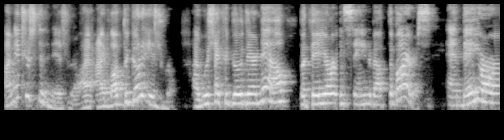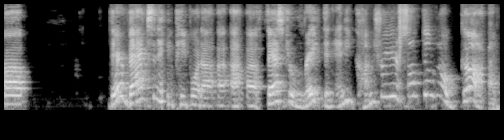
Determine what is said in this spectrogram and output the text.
I'm interested in Israel. I, I'd love to go to Israel. I wish I could go there now, but they are insane about the virus, and they are uh, they're vaccinating people at a, a, a, faster rate than any country or something. Oh God,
